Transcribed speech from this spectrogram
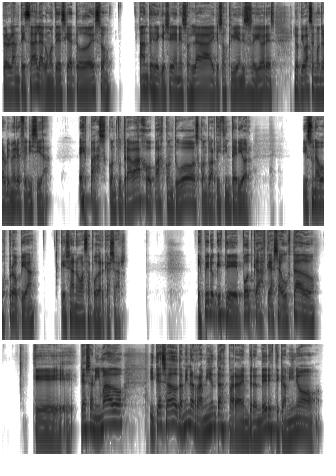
Pero la antesala, como te decía, de todo eso, antes de que lleguen esos likes, esos clientes, esos seguidores, lo que vas a encontrar primero es felicidad. Es paz con tu trabajo, paz con tu voz, con tu artista interior. Y es una voz propia que ya no vas a poder callar. Espero que este podcast te haya gustado, que te haya animado y te haya dado también herramientas para emprender este camino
